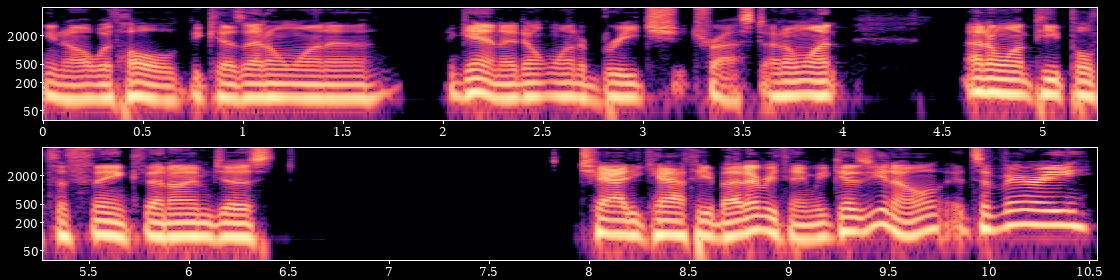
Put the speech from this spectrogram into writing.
you know, withhold because I don't want to, again, I don't want to breach trust. I don't want, I don't want people to think that I'm just chatty Cathy about everything because, you know, it's a very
